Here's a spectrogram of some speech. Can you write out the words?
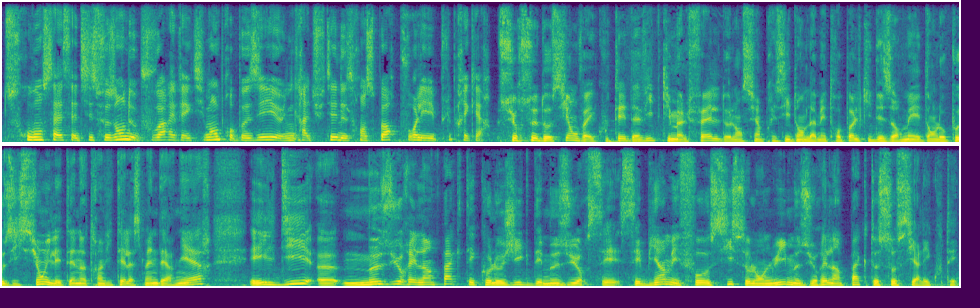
trouvons ça satisfaisant de pouvoir effectivement proposer une gratuité des transports pour les plus précaires. Sur ce dossier, on va écouter David Kimmelfeld, l'ancien président de la métropole qui désormais est dans l'opposition. Il était notre invité la semaine dernière et il dit euh, mesurer l'impact écologique des mesures, c'est bien, mais il faut aussi, selon lui, mesurer l'impact social. Écoutez.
